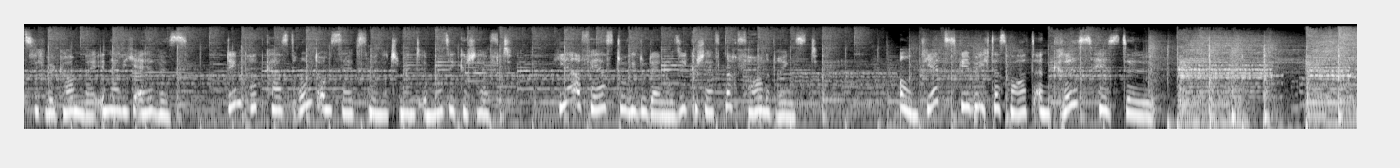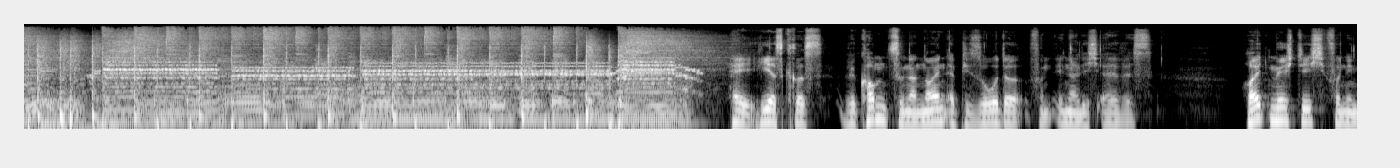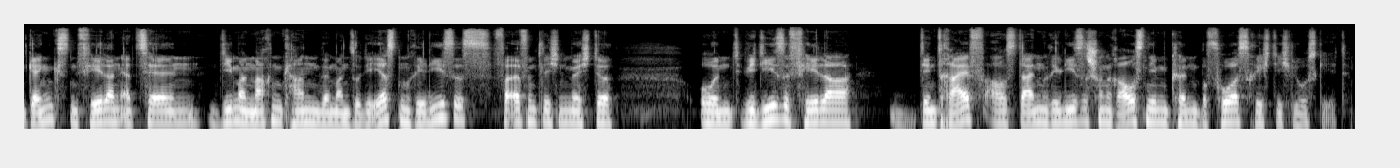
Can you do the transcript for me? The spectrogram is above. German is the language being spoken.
Herzlich willkommen bei Innerlich Elvis, dem Podcast rund ums Selbstmanagement im Musikgeschäft. Hier erfährst du, wie du dein Musikgeschäft nach vorne bringst. Und jetzt gebe ich das Wort an Chris Histel. Hey, hier ist Chris. Willkommen zu einer neuen Episode von Innerlich Elvis. Heute möchte ich von den gängigsten Fehlern erzählen, die man machen kann, wenn man so die ersten Releases veröffentlichen möchte und wie diese Fehler den Drive aus deinen Releases schon rausnehmen können, bevor es richtig losgeht.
